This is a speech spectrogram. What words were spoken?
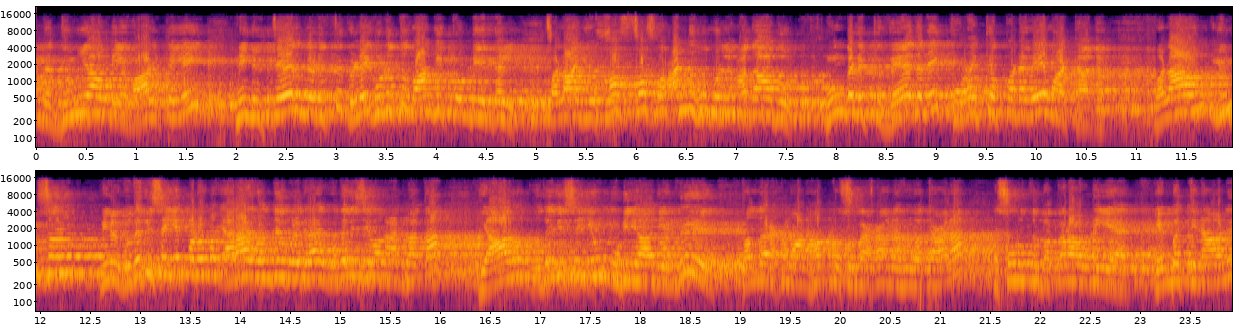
இந்த துன்யாவுடைய வாழ்க்கையை நீங்கள் தேர்ந்தெடுத்து விலை கொடுத்து வாங்கிக் கொண்டீர்கள். ஃபலா அதாபு. உங்களுக்கு வேதனை குறைக்கப்படவே மாட்டாது. வலாவும் யுன்சரும் நீங்கள் உதவி செய்யப்படணும் யாராவது வந்து உங்களுக்கு ஏதாவது உதவி செய்வாங்களான்னு பார்த்தா யாரும் உதவி செய்யவும் முடியாது என்று. அல்ல ரஹமான் ஹக்கு சுபஹானஹு வ தஆலா சூரத்து பக்கராவுடைய எண்பத்தி நாலு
